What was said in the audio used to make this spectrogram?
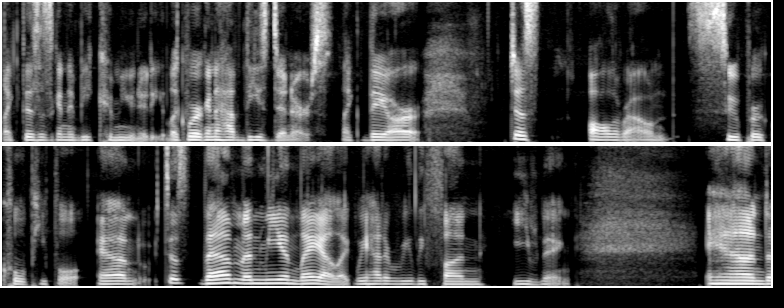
Like this is gonna be community. Like we're gonna have these dinners. Like they are just all around super cool people and just them and me and Leia. Like we had a really fun evening. And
